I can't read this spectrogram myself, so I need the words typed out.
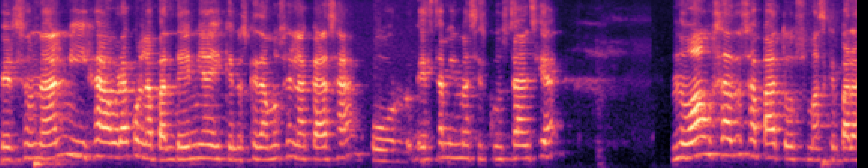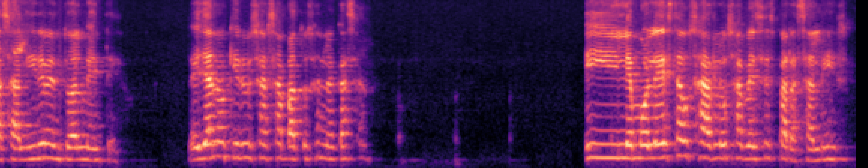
personal. Mi hija ahora con la pandemia y que nos quedamos en la casa por esta misma circunstancia, no ha usado zapatos más que para salir eventualmente. Ella no quiere usar zapatos en la casa y le molesta usarlos a veces para salir.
